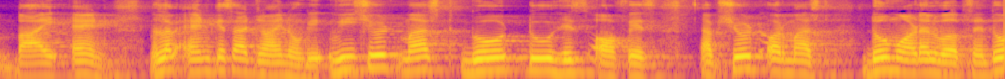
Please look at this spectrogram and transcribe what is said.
बाय एंड मतलब एंड के साथ ज्वाइन होगी। We should must go to his office अब शुड और मस्ट दो मॉडल वर्ब्स हैं, दो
